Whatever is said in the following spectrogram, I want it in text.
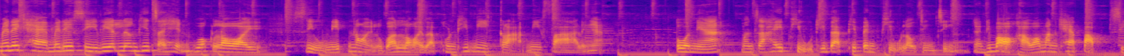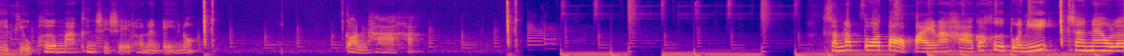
ไม่ได้แคร์ไม่ได้ซีเรียสเรื่องที่จะเห็นพวกรอยสิวนิดหน่อย หรือว่ารอยแบบคนที่มีกระมีฝ้าอะไรเงี้ยตัวเนี้ยมันจะให้ผิวที่แบบที่เป็นผิวเราจริง ๆ อย่างที่บอกค่ะว่ามันแค่ปรับสีผิวเพิ่มมากขึ้นเฉยๆเท่านั้นเองเนาะก่อนทาค่ะ สำหรับตัวต่อไปนะคะก็คือตัวนี้ Chanel Le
